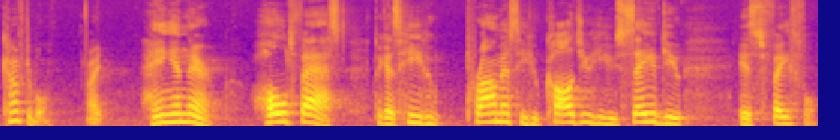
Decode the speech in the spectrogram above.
comfortable. Right? Hang in there. Hold fast, because he who promised, he who called you, he who saved you is faithful.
